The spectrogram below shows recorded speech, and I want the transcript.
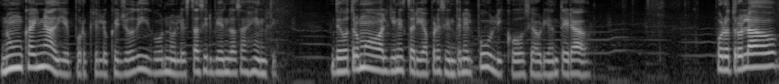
Nunca hay nadie porque lo que yo digo no le está sirviendo a esa gente. De otro modo, alguien estaría presente en el público o se habría enterado. Por otro lado,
